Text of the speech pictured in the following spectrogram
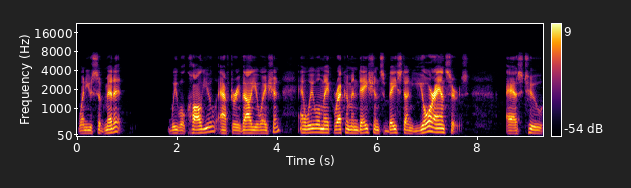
When you submit it, we will call you after evaluation and we will make recommendations based on your answers as to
